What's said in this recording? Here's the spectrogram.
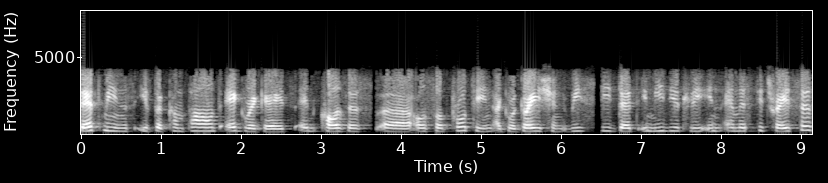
That means if the compound aggregates and causes uh, also protein aggregation, we see that immediately in MST traces,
